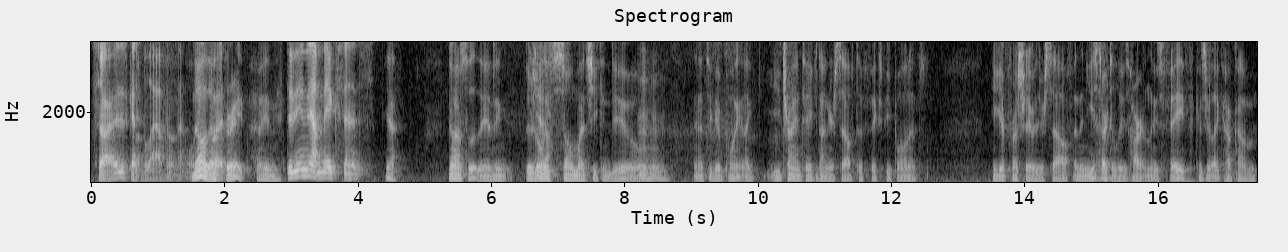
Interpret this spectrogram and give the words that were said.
Sorry, I just kind of blabbed on that one. No, that's But great. I mean, Did any of that make sense? Yeah, no, absolutely. I think there's Yeah. only so much you can do. Mm-hmm. And that's a good point. Like you try and take it on yourself to fix people, and it's you get frustrated with yourself, and then you start to lose heart and lose faith because you're like, how come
